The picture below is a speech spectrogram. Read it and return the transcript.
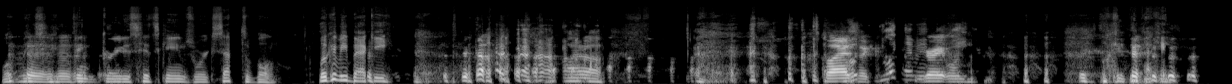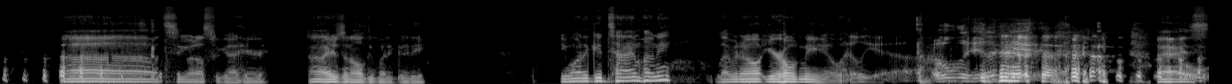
what makes you think greatest hits games were acceptable. Look at me, Becky. I don't know. Classic. Look at me. Great one. Look at me, Becky. Uh, let's see what else we got here. Oh, here's an oldie but a goodie. You want a good time, honey? Let me know your old me. Oh hell yeah! Oh hell yeah! It's-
